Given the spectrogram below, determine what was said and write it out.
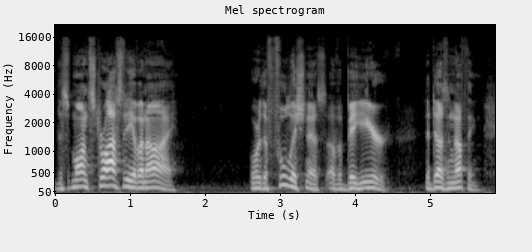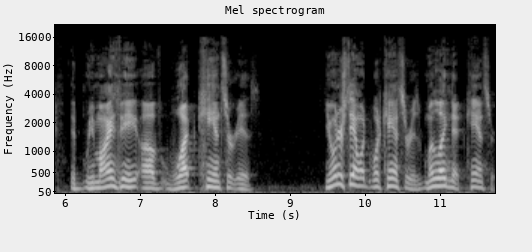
This monstrosity of an eye, or the foolishness of a big ear that does nothing. It reminds me of what cancer is. You understand what, what cancer is? Malignant cancer.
